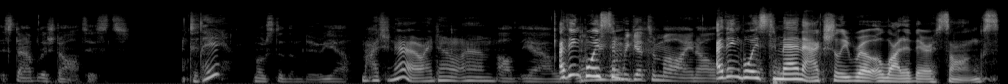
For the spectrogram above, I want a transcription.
established artists. do they? Most of them do. Yeah. I don't know. I don't um I'll, yeah. I think we- Boyz II- When we get to mine, I'll. I think Boyz II Men actually wrote a lot of their songs.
